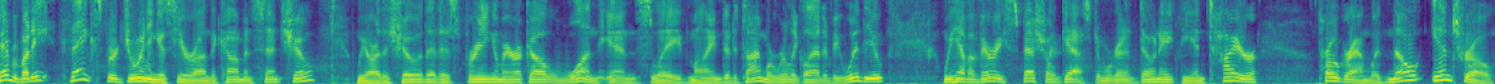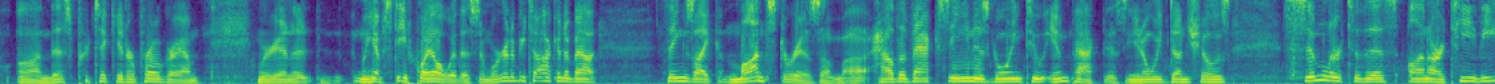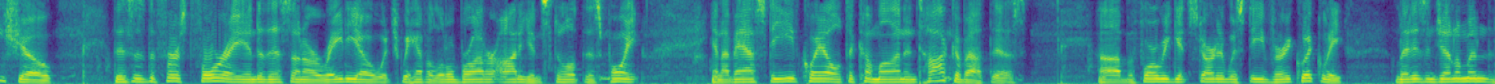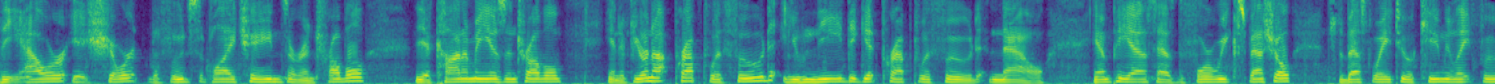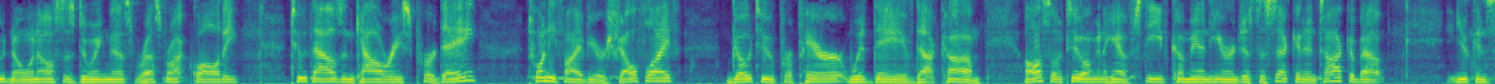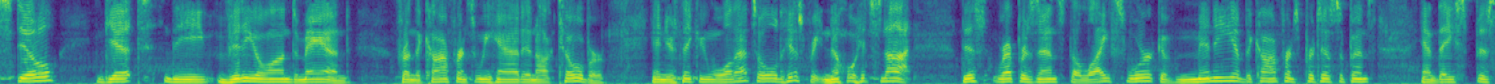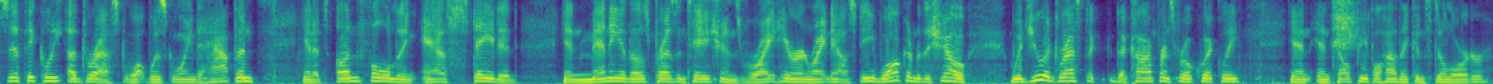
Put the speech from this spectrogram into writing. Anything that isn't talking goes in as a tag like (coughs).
Hey, everybody. Thanks for joining us here on the Common Sense Show. We are the show that is freeing America one enslaved mind at a time. We're really glad to be with you. We have a very special guest, and we're going to donate the entire program with no intro on this particular program. We're going to, we have Steve Quayle with us, and we're going to be talking about things like monsterism, uh, how the vaccine is going to impact this. You know, we've done shows similar to this on our TV show. This is the first foray into this on our radio, which we have a little broader audience still at this point. And I've asked Steve Quayle to come on and talk about this. Uh, before we get started with Steve, very quickly, ladies and gentlemen, the hour is short. The food supply chains are in trouble. The economy is in trouble. And if you're not prepped with food, you need to get prepped with food now. MPS has the four week special. It's the best way to accumulate food. No one else is doing this. Restaurant quality, 2,000 calories per day, 25 year shelf life go to preparewithdave.com. Also, too, I'm going to have Steve come in here in just a second and talk about you can still get the video on demand from the conference we had in October, and you're thinking, well, that's old history. (laughs) No, it's not. This represents the life's work of many of the conference participants, and they specifically addressed what was going to happen, and it's unfolding as stated in many of those presentations right here and right now. Steve, welcome to the show. Would you address the, the conference real quickly and, and tell people how they can still order?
